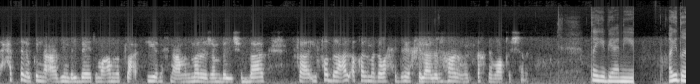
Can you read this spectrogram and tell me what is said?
حتى لو كنا قاعدين بالبيت وما عم نطلع كثير نحن عم نمر جنب الشباك فيفضل على الأقل مره واحدة خلال النهار إنه نستخدم واقي الشمس. طيب يعني أيضا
